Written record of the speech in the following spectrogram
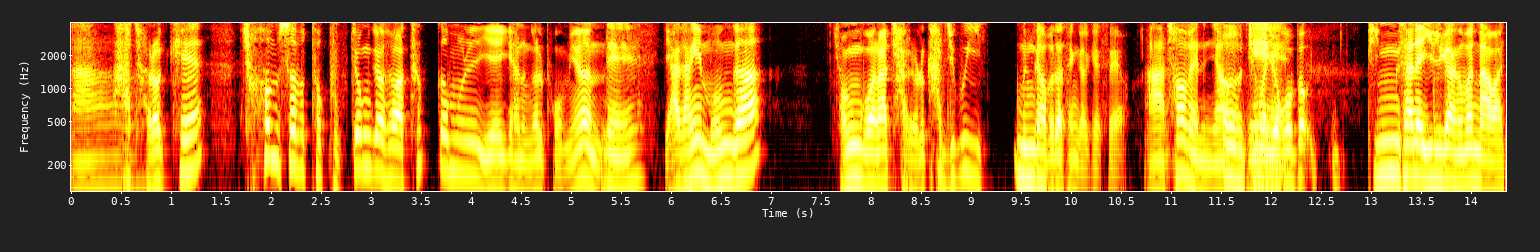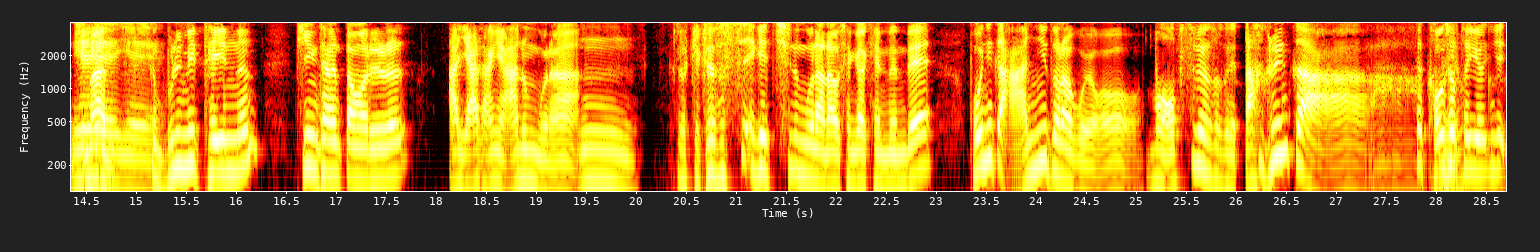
아. 아, 저렇게 처음서부터 국정조사와 특검을 얘기하는 걸 보면, 네. 야당이 뭔가 정보나 자료를 가지고 있는가 보다 생각했어요. 아, 처음에는요. 어, 정말 예. 요거 뭐 빙산의 일강만 나왔지만 예, 예. 그 물 밑에 있는 빙산 덩어리를 아 야당이 아는구나. 음. 그렇게 그래서 세게 치는구나라고 생각했는데 보니까 아니더라고요. 뭐 없으면서 그랬다. 그러니까 아, 그러니까 거기서부터 이제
